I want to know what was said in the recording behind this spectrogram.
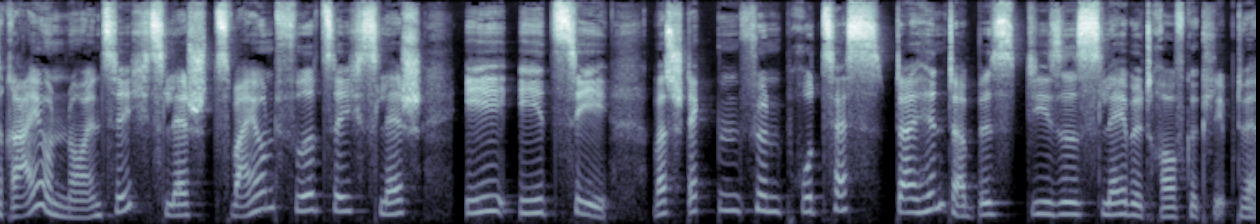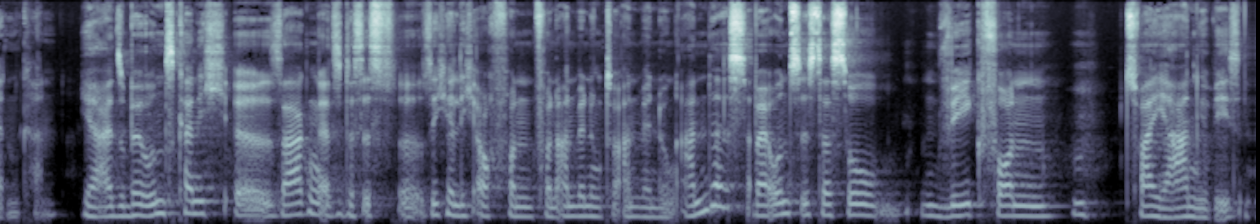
93/42/EEC. E Was steckt denn für ein Prozess dahinter, bis dieses Label draufgeklebt werden kann? Ja, also bei uns kann ich äh, sagen, also das ist äh, sicherlich auch von, von Anwendung zu Anwendung anders. Bei uns ist das so ein Weg von hm, zwei Jahren gewesen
